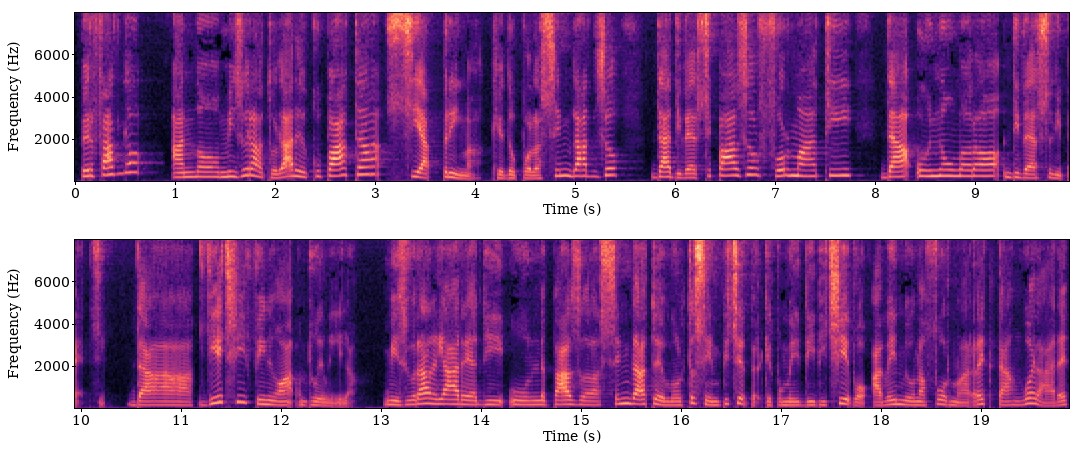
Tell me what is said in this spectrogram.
Per farlo hanno misurato l'area occupata sia prima che dopo l'assemblaggio da diversi puzzle formati da un numero diverso di pezzi, da 10 fino a 2000. Misurare l'area di un puzzle assemblato è molto semplice perché, come vi dicevo, avendo una forma rettangolare,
